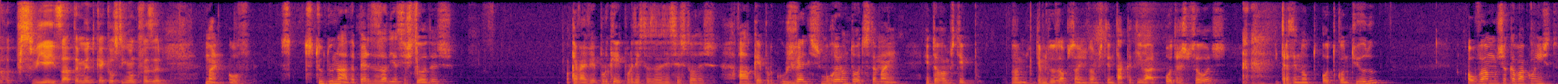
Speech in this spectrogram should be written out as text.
nada percebia exatamente o que é que eles tinham que fazer. Mano, ouve, se se tu do nada perdes as audiências todas, ok, vai ver porquê que perdeste as audiências todas. Ah, ok, porque os velhos morreram todos também. Então vamos tipo, vamos, temos duas opções, vamos tentar cativar outras pessoas e trazendo outro, outro conteúdo, ou vamos acabar com isto.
